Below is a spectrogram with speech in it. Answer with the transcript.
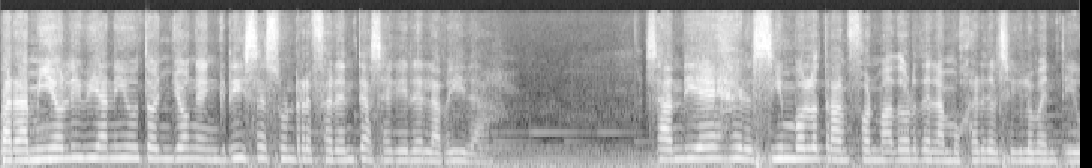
Para mí Olivia Newton-John en Gris es un referente a seguir en la vida. Sandy es el símbolo transformador de la mujer del siglo XXI.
